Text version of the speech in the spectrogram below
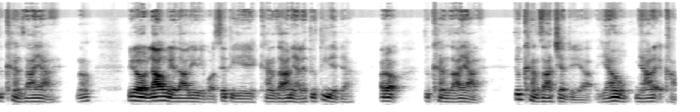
သူခံစားရတယ်နော်ပြီးတော့လောင်းငယ်သားလေးတွေပေါ့စစ်တီခံစားနေရလဲသူသိတယ်ဗျာအဲ့တော့သူခံစားရတယ်သူခံစားချက်တွေကအရန်ကိုများတဲ့အခါ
